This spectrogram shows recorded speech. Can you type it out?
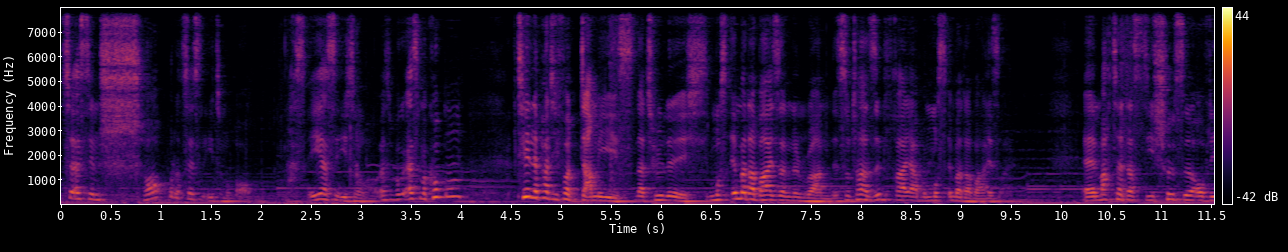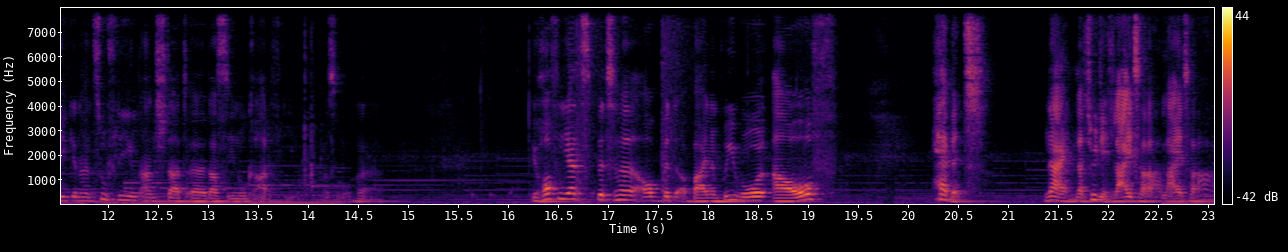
Zuerst den Shop oder zuerst den Itemraum? Das ist erst den Itemraum. Erstmal erst gucken. Telepathie for Dummies, natürlich. Muss immer dabei sein im Run. Ist total sinnfrei, aber muss immer dabei sein. Äh, macht halt, dass die Schüsse auf die Gegner zufliegen, anstatt äh, dass sie nur gerade fliegen. Also, ja. Wir hoffen jetzt bitte auch bitte bei einem Reroll auf Habit. Nein, natürlich Leiter, Leiter.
